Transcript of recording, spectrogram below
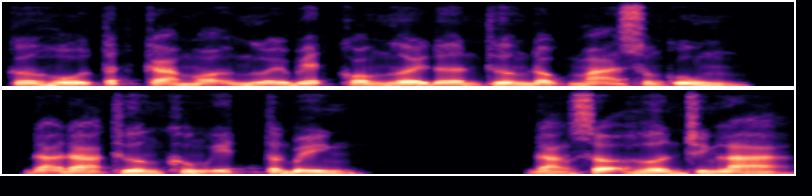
cơ hồ tất cả mọi người biết có người đơn thương độc mã xuống cung đã đả thương không ít tần binh đáng sợ hơn chính là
